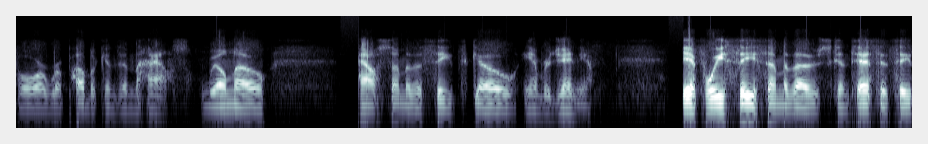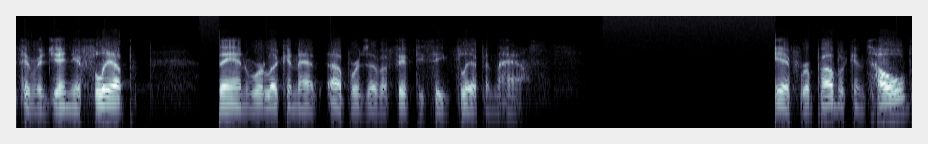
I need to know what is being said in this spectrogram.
for Republicans in the House. We'll know how some of the seats go in Virginia. If we see some of those contested seats in Virginia flip, then we're looking at upwards of a 50 seat flip in the House. If Republicans hold,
